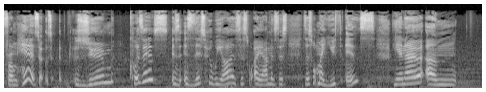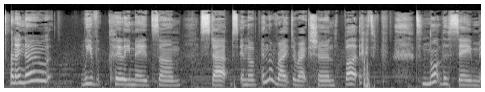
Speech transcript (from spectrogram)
from here. So, so, Zoom quizzes is is this who we are? Is this what I am? Is this is this what my youth is? You know, um, and I know we've clearly made some steps in the in the right direction, but it's it's not the same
